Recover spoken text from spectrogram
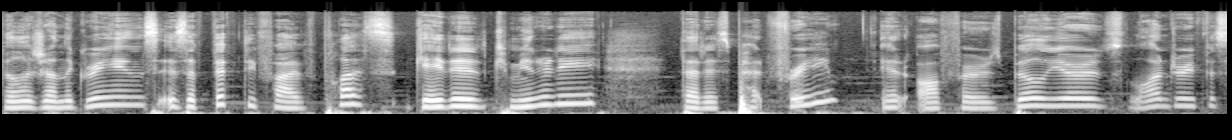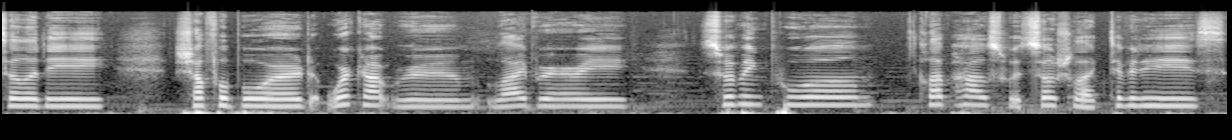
Village on the Greens is a 55 plus gated community that is pet free. It offers billiards, laundry facility, shuffleboard, workout room, library, swimming pool, clubhouse with social activities,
